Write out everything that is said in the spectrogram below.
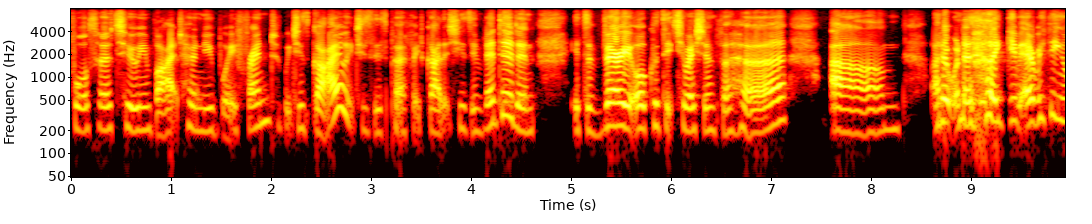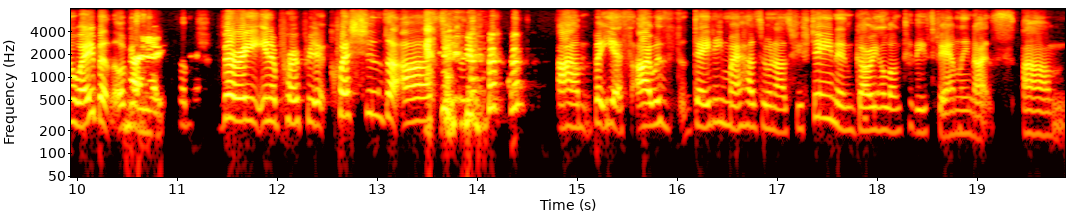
force her to invite her new boyfriend which is guy which is this perfect guy that she's invented and it's a very awkward situation for her. Um, i don't want to like give everything away but obviously some very inappropriate questions are asked um, but yes, I was dating my husband when I was 15 and going along to these family nights um,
